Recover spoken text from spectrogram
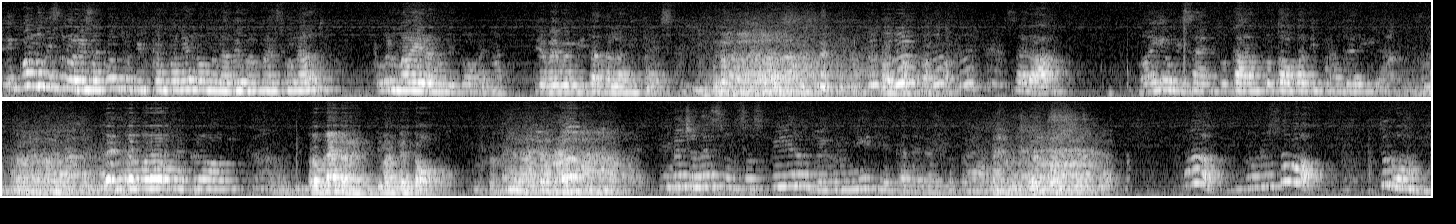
E quando mi sono resa conto che il campanello non aveva mai suonato, ormai erano le nove, no? Ti avevo invitata alla mia festa. Sarà, ma io mi sento tanto topa di prateria. Innamorata cronica. Il problema è che ti manca il topo. Invece adesso un sospiro, due grugniti e caderei. Ah, non lo so. Tu lo ami?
